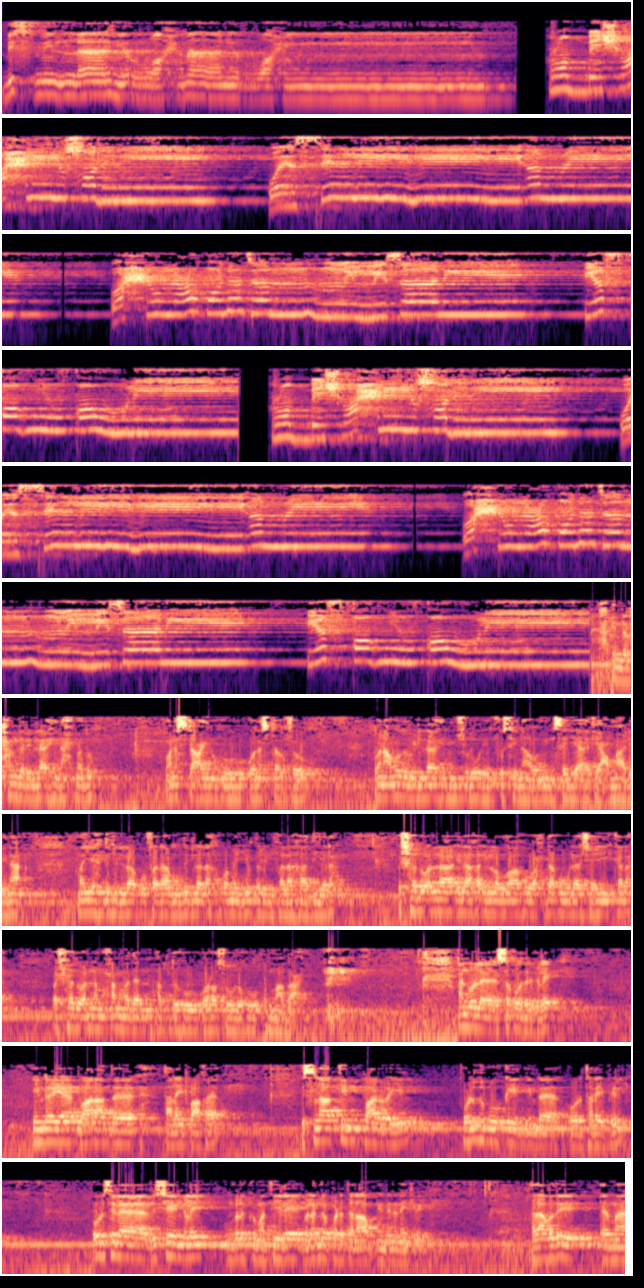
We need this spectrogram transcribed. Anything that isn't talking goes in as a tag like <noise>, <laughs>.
بسم الله الرحمن الرحيم. رب اشرح لي صدري ويسر لي أمري. واحلل عقدة من لساني يفقه قولي. رب اشرح لي صدري ويسر لي أمري واحلل عقدة من لساني يفقه قولي. إن الحمد لله نحمده ونستعينه ونستغفره ونعوذ بالله من شرور أنفسنا ومن سيئات أعمالنا. من يهده الله فلا مضل له ومن يضلل فلا هادي له. أشهد أن لا إله إلا الله وحده لا شريك له. وأشهد أن محمدا عبده ورسوله. أما بعد. அன்புள்ள சகோதரர்களே இன்றைய வாராந்த தலைப்பாக இஸ்லாத்தின் பார்வையில் பொழுதுபோக்கு என்கின்ற ஒரு தலைப்பில் ஒரு சில விஷயங்களை உங்களுக்கு மத்தியிலே விளங்கப்படுத்தலாம் என்று நினைக்கிறேன். அதாவது நம்ம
